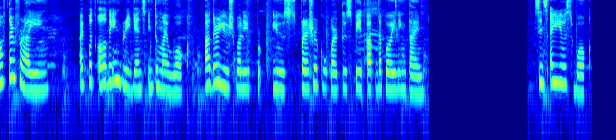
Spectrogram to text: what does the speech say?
After frying, I put all the ingredients into my wok. Others usually pr use pressure cooker to speed up the boiling time. Since I use wok,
